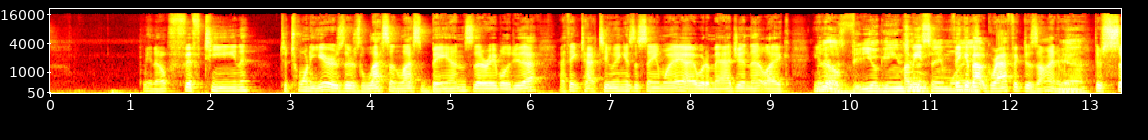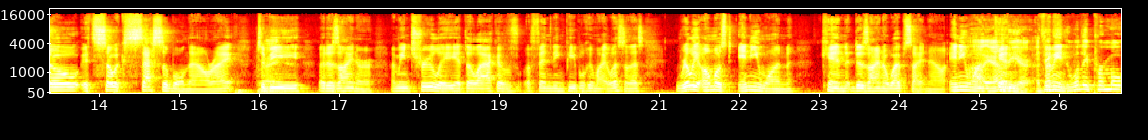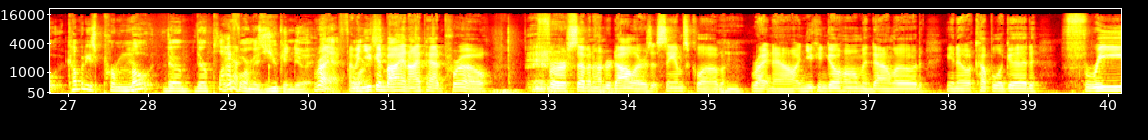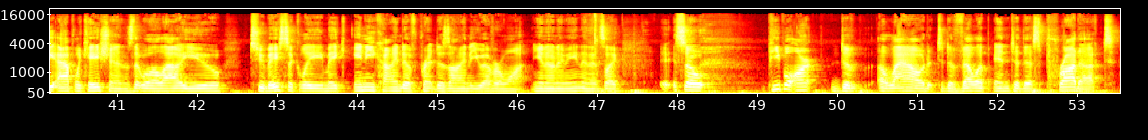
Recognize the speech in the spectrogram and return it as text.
you know, 15 to 20 years, there's less and less bands that are able to do that. I think tattooing is the same way. I would imagine that, like, you know, those video games. I mean, think about graphic design. I mean, yeah. there's so it's so accessible now, right? To right. be a designer. I mean, truly, at the lack of offending people who might listen to this, really, almost anyone can design a website now. Anyone oh, yeah, can. I, think, I mean, well, they promote companies promote their their platform yeah. as you can do it. Right. Yeah, I mean, you can buy an iPad Pro for seven hundred dollars at Sam's Club mm-hmm. right now, and you can go home and download, you know, a couple of good free applications that will allow you to basically make any kind of print design that you ever want. You know what I mean? And it's like, so people aren't de- allowed to develop into this product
